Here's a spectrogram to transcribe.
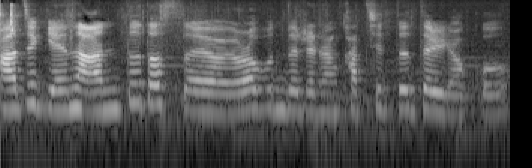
아직 얘는 안 뜯었어요. 여러분들이랑 같이 뜯으려고.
